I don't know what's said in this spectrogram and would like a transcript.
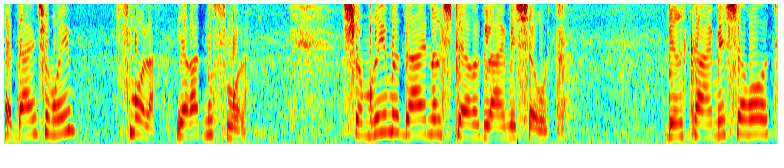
עדיין שומרים, שמאלה, ירדנו שמאלה. שומרים עדיין על שתי הרגליים ישרות. ברכיים ישרות,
